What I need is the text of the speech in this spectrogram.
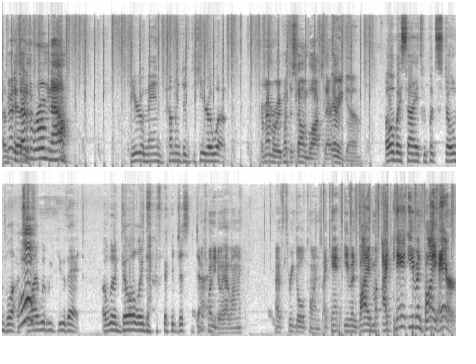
I'm Good, it's out of the room now. Hero man coming to hero up. Remember, we put the stone blocks there. There we go. Oh, my science, we put stone blocks. Oh! Why would we do that? I'm gonna go all the way down there and just die. How much money do I have on me? I have three gold coins. I can't even buy. I can't even buy hair.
